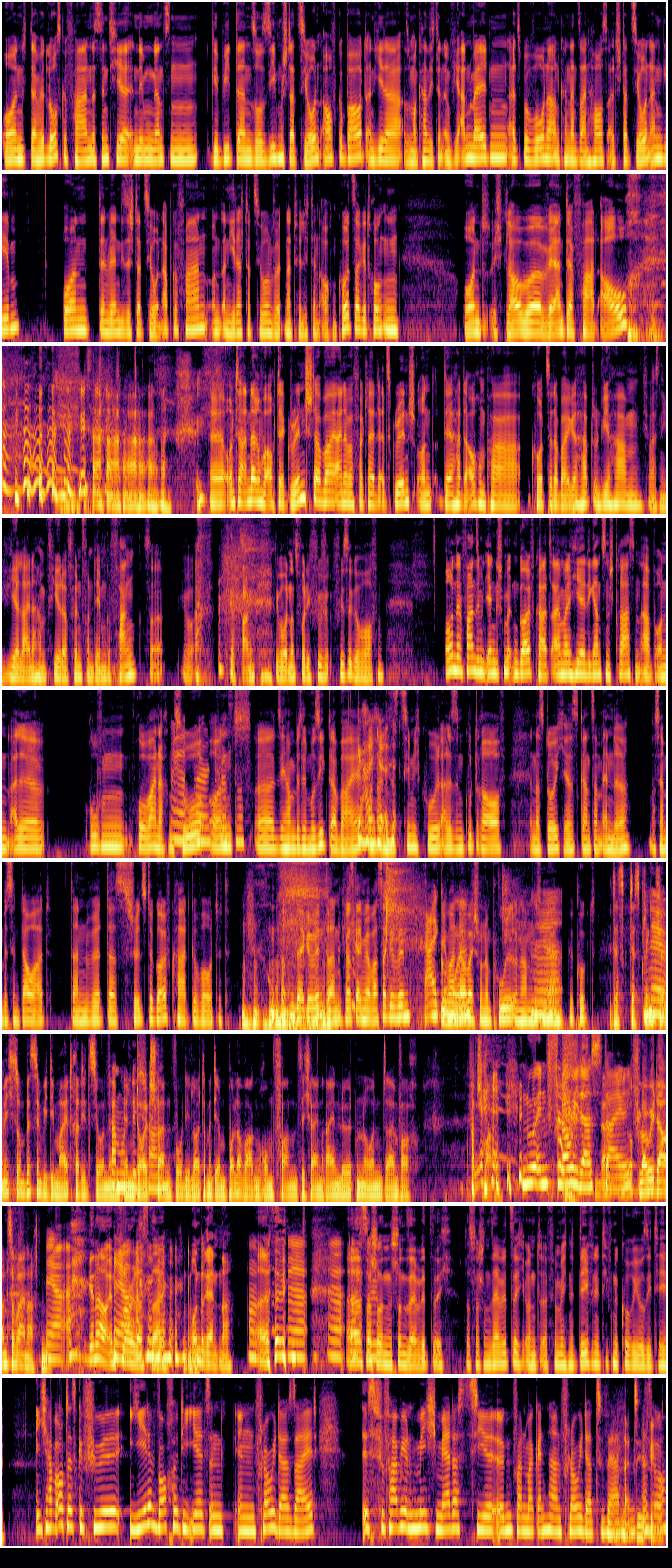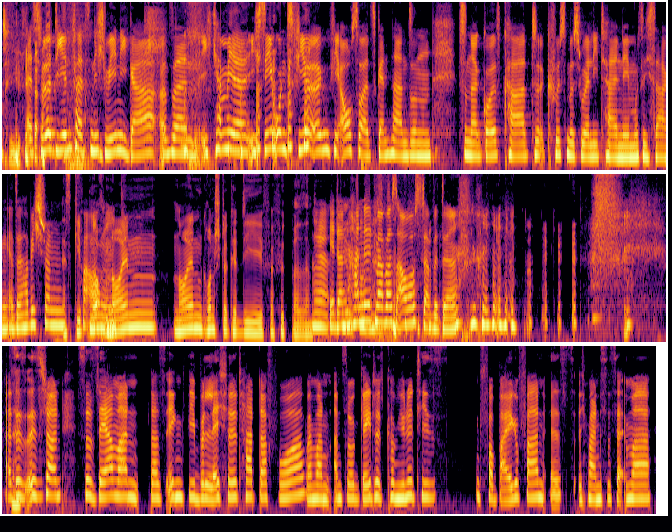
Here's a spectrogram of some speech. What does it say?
Und dann wird losgefahren. Es sind hier in dem ganzen Gebiet dann so sieben Stationen aufgebaut. An jeder, also man kann sich dann irgendwie anmelden als Bewohner und kann dann sein Haus als Station angeben. Und dann werden diese Stationen abgefahren und an jeder Station wird natürlich dann auch ein kurzer getrunken. Und ich glaube, während der Fahrt auch. äh, unter anderem war auch der Grinch dabei. Einer war verkleidet als Grinch und der hat auch ein paar kurze dabei gehabt. Und wir haben, ich weiß nicht, wir alleine haben vier oder fünf von dem gefangen. So, gefangen. Die wurden uns vor die Fü Füße geworfen. Und dann fahren sie mit ihren geschmückten Golfkarts einmal hier die ganzen Straßen ab und alle rufen frohe Weihnachten Ja, zu Merry und äh, sie haben ein bisschen Musik dabei Geil. und eigentlich ist ziemlich cool, alle sind gut drauf. Wenn das durch ist, ganz am Ende, was ja ein bisschen dauert, dann wird das schönste Golfkart gewotet. und der gewinnt dann. Ich weiß gar nicht mehr, was er gewinnt. Wir waren Alkohol. dabei schon im Pool und haben nicht Ja. mehr geguckt. Das, das klingt Nee. für mich so ein bisschen wie die Mai-Tradition in, in Deutschland, wo die Leute mit ihrem Bollerwagen rumfahren und sich einen reinlöten und einfach Quatsch machen. Nur in Ja, Florida-Style. nur Florida und zu Weihnachten. Ja. Genau, in Ja. Florida-Style. Und Rentner. Ja, ja, Ah, das war schon, schon sehr witzig. Das war schon sehr witzig und äh, für mich eine, definitiv eine Kuriosität. Ich habe auch das Gefühl, jede Woche, die ihr jetzt in, in Florida seid, ist für Fabi und mich mehr das Ziel, irgendwann mal Rentner in Florida zu werden. Ja, definitiv. Also, es wird jedenfalls nicht weniger. Also ich kann mir, ich sehe uns vier irgendwie auch so als Rentner an so, einem, so einer Golfkart Christmas Rally teilnehmen, muss ich sagen. Also habe ich schon Es gibt vor noch neun, neun Grundstücke, die verfügbar sind. Ja, dann handelt mal was aus da bitte. Also es ist schon, so sehr man das irgendwie belächelt hat davor, wenn man an so gated Communities vorbeigefahren ist. Ich meine, es ist ja immer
